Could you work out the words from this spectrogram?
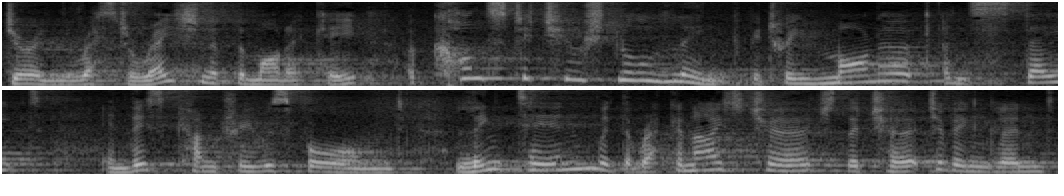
During the restoration of the monarchy, a constitutional link between monarch and state in this country was formed, linked in with the recognised church, the Church of England,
